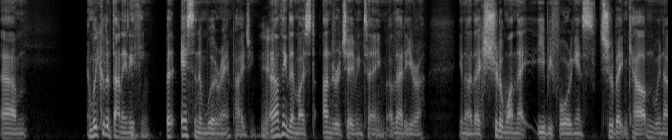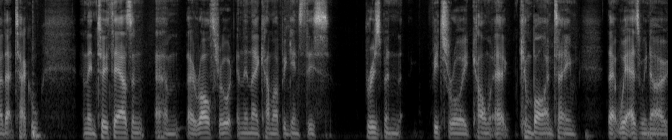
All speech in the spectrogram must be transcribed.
Um, and we could have done anything, but Essendon were rampaging, Yeah. and I think the most underachieving team of that era. You know, they should have won that year before against, should have beaten Carlton. We know that tackle. And then 2000, um, they roll through it, and then they come up against this Brisbane Fitzroy uh, combined team that, we, as we know,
